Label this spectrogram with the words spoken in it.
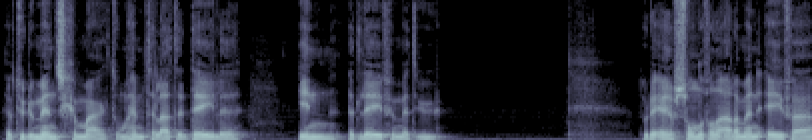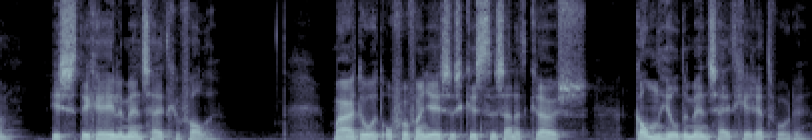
hebt u de mens gemaakt om hem te laten delen in het leven met u. Door de erfzonde van Adam en Eva is de gehele mensheid gevallen. Maar door het offer van Jezus Christus aan het kruis kan heel de mensheid gered worden.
